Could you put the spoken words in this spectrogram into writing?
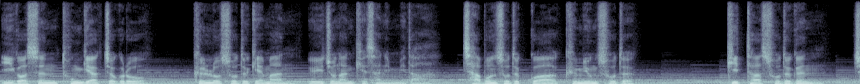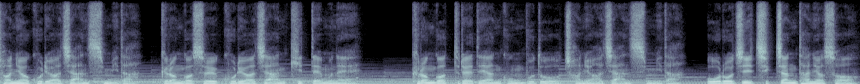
이것은 통계학적으로 근로 소득에만 의존한 계산입니다. 자본소득과 금융소득, 기타 소득은 전혀 고려하지 않습니다. 그런 것을 고려하지 않기 때문에 그런 것들에 대한 공부도 전혀 하지 않습니다. 오로지 직장 다녀서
